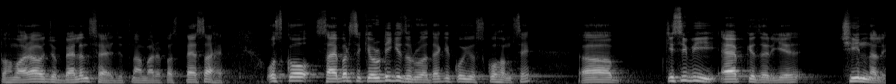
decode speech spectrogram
تو ہمارا جو بیلنس ہے، جتنا ہمارے پاس پیسہ ہے، اس کو سائبر سیکیورٹی کی ضرورت ہے کہ کوئی اس کو ہم سے کسی بھی ایپ کے ذریعے چھین نہ لے۔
